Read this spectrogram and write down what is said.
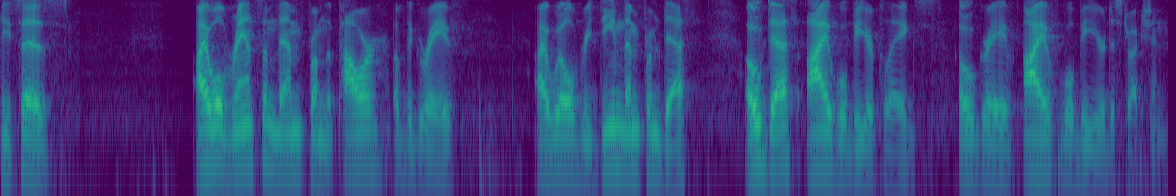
He says, "I will ransom them from the power of the grave. I will redeem them from death. O death, I will be your plagues. O grave, I will be your destruction.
